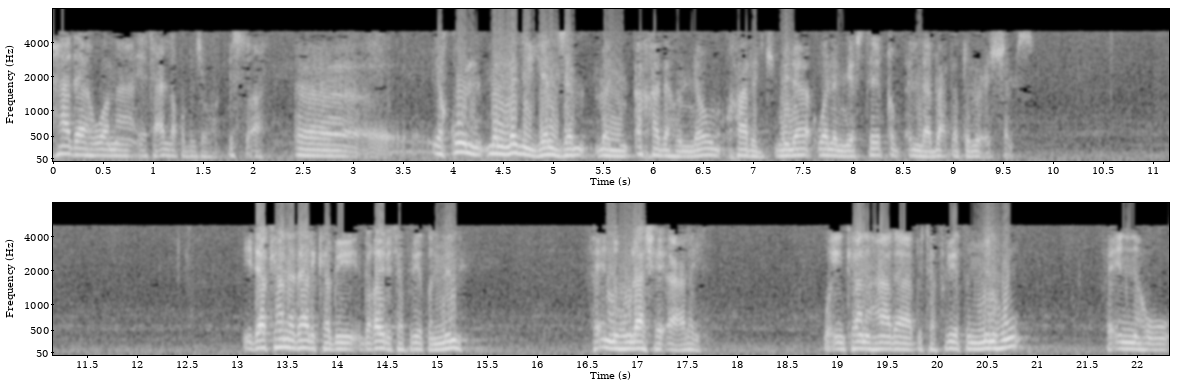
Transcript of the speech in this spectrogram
هذا هو ما يتعلق بالجواب. بالسؤال. آه يقول ما الذي يلزم من أخذه النوم خارج منى ولم يستيقظ إلا بعد طلوع الشمس؟ إذا كان ذلك بغير تفريط منه فإنه لا شيء عليه. وإن كان هذا بتفريط منه فإنه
